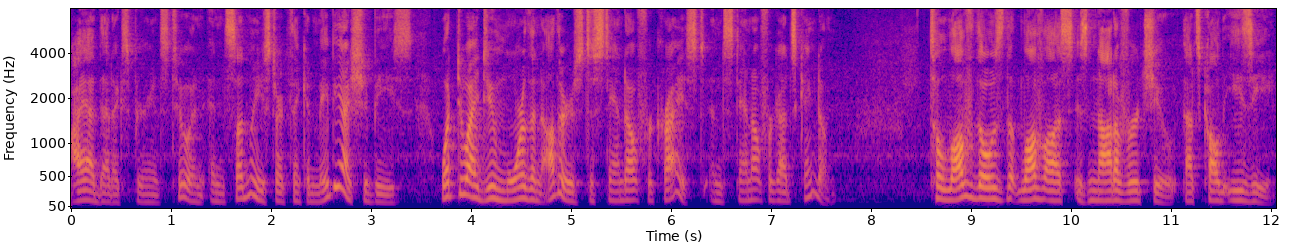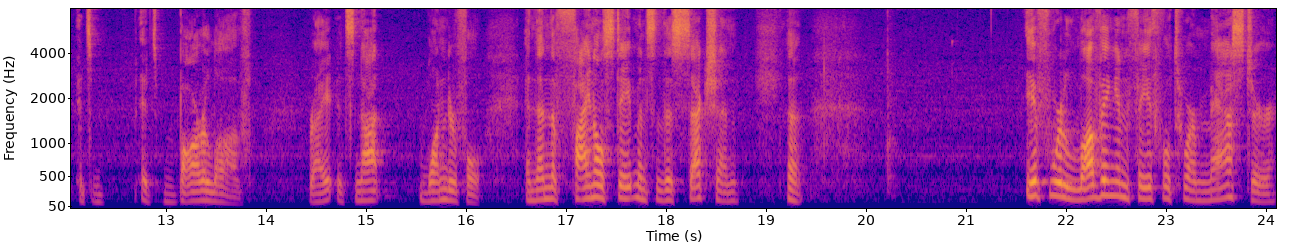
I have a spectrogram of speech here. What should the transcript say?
I, I had that experience too. And, and suddenly you start thinking, maybe I should be, what do I do more than others to stand out for Christ and stand out for God's kingdom? To love those that love us is not a virtue. That's called easy. It's, it's bar love, right? It's not wonderful. And then the final statements of this section if we're loving and faithful to our master,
